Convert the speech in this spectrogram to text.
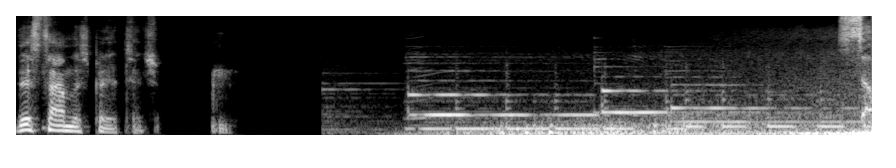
this time let's pay attention. So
